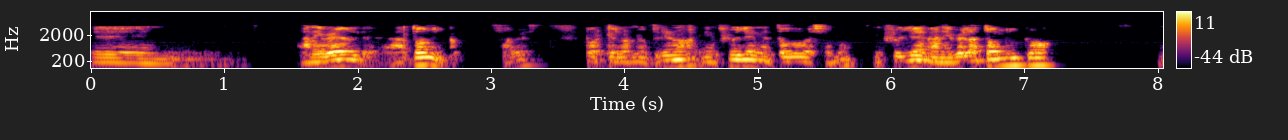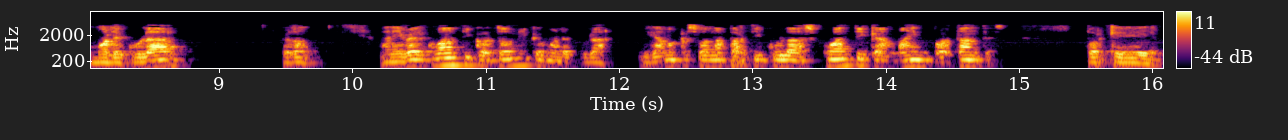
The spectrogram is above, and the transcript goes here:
eh, a nivel atómico, ¿sabes? Porque los neutrinos influyen en todo eso, ¿no? Influyen a nivel atómico, molecular, perdón, a nivel cuántico, atómico y molecular. Digamos que son las partículas cuánticas más importantes, porque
